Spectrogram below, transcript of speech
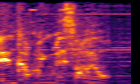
Incoming missile.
